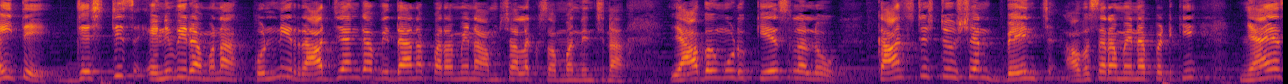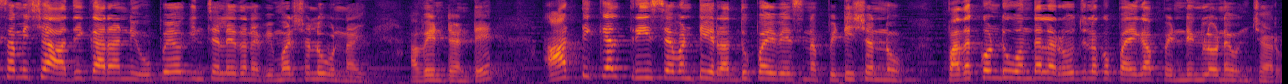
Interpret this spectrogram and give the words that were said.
అయితే జస్టిస్ ఎన్వి రమణ కొన్ని రాజ్యాంగ విధానపరమైన అంశాలకు సంబంధించిన యాభై మూడు కేసులలో కాన్స్టిట్యూషన్ బెంచ్ అవసరమైనప్పటికీ న్యాయ సమీక్ష అధికారాన్ని ఉపయోగించలేదనే విమర్శలు ఉన్నాయి. అవేంటంటే ఆర్టికల్ త్రీ సెవెంటీ రద్దుపై వేసిన పిటిషన్ను పదకొండు వందల రోజులకు పైగా పెండింగ్లోనే ఉంచారు.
